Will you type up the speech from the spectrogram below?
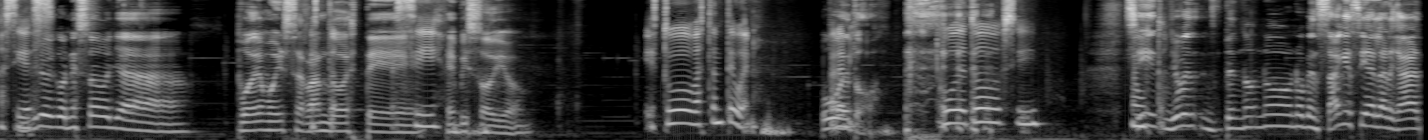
Así es. Creo que con eso ya podemos ir cerrando este episodio. Estuvo bastante bueno. Hubo de todo. Hubo de todo, sí. sí, yo no, no, no, pensaba que se iba a alargar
